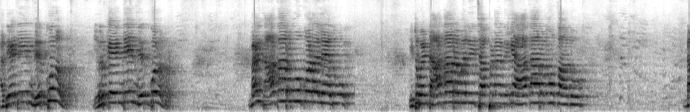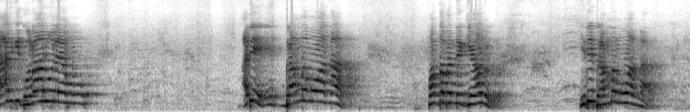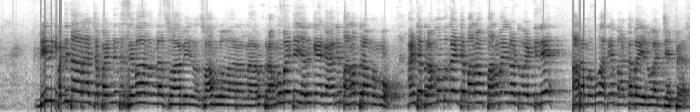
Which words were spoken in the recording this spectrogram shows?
అదేంటి? నిర్గుణం. ఎరుకేంటి నిర్గుణం. దానికి ఆకారము కూడా లేదు. ఇటువంటి ఆకారం అని చెప్పడానికి ఆకారము కాదు. దానికి గుణాలు లేవు. అది బ్రహ్మము అన్నారు. కొంతమంది జ్ఞానులు. ఇది బ్రహ్మము అన్నారు. దీనికి పండితారాజ్య పండిత శివానంద స్వామి స్వాములు వారు అన్నారు బ్రహ్మం అంటే ఎరుకే కాదు పరబ్రహ్మము. అంటే బ్రహ్మము కంటే పర పరమైనటువంటిదే పరమము అదే బట్టబయలు అని చెప్పారు.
